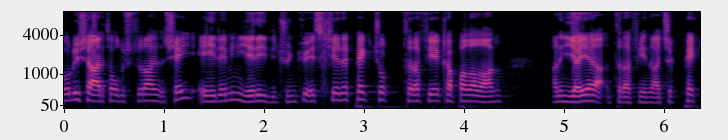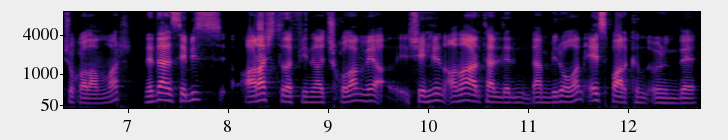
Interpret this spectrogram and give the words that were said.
soru işareti oluşturan şey eylemin yeriydi. Çünkü Eskişehir'de pek çok trafiğe kapalı alan, hani yaya trafiğine açık pek çok alan var. Nedense biz araç trafiğine açık olan ve şehrin ana arterlerinden biri olan S Park'ın önünde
